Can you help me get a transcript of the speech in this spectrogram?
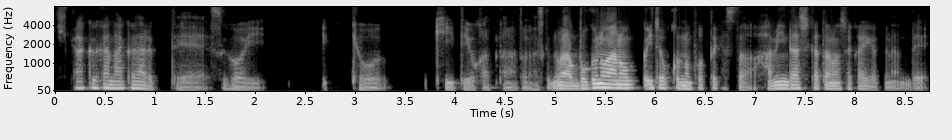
比較がなくなるって、すごい、今日聞いてよかったなと思いますけど、まあ僕のあの、一応このポッドキャストははみ出し方の社会学なんで、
